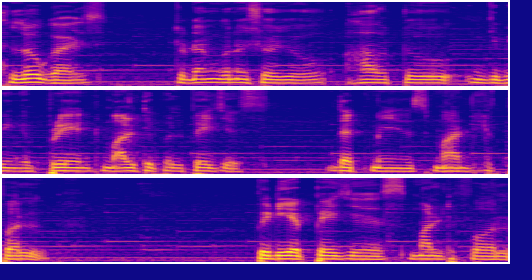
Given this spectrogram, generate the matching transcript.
hello guys. Today i'm going to show you how to giving a print multiple pages. That means multiple pdf pages multiple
